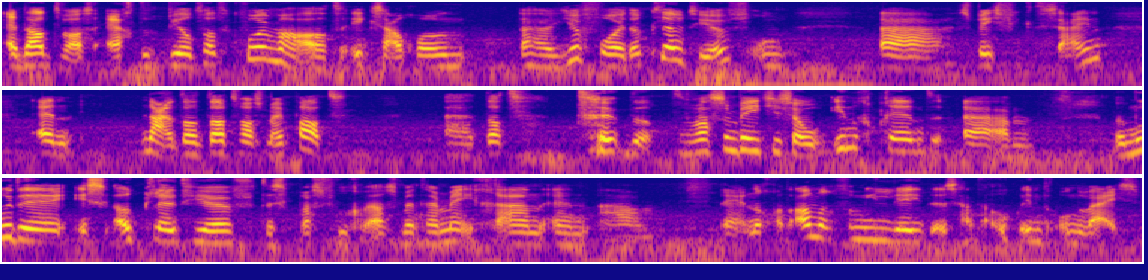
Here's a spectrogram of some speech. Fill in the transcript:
En dat was echt het beeld wat ik voor me had. Ik zou gewoon uh, juf worden, kleuterjuf, om uh, specifiek te zijn. En nou, dat, dat was mijn pad. Uh, dat, dat was een beetje zo ingeprent. Um, mijn moeder is ook kleuterjuf, dus ik was vroeger wel eens met haar meegegaan. En um, nou ja, nog wat andere familieleden zaten ook in het onderwijs.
